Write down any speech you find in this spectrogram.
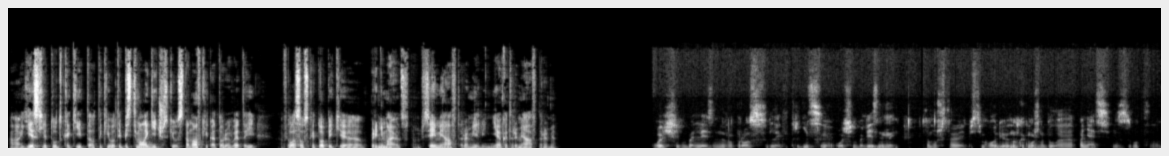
а, есть ли тут какие-то вот такие вот эпистемологические установки, которые в этой философской топике принимаются там, всеми авторами или некоторыми авторами? Очень болезненный вопрос для этой традиции, очень болезненный, потому что эпистемологию, ну, как можно было понять из вот э,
